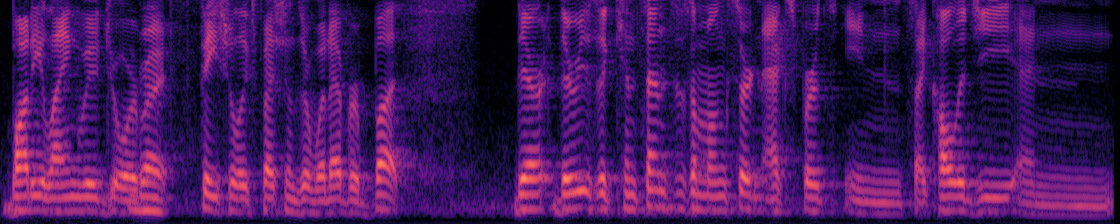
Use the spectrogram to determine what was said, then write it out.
body language or Right. facial expressions or whatever but there there is a consensus among certain experts in psychology and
